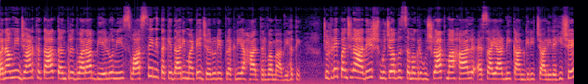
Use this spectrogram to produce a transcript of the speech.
બનાવની જાણ થતાં તંત્ર દ્વારા બીએલઓની સ્વાસ્થ્યની તકેદારી માટે જરૂરી પ્રક્રિયા હાથ ધરવામાં આવી હતી. ચૂંટણી પંચના આદેશ મુજબ સમગ્ર ગુજરાતમાં હાલ એસઆઈઆરની કામગીરી ચાલી રહી છે,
